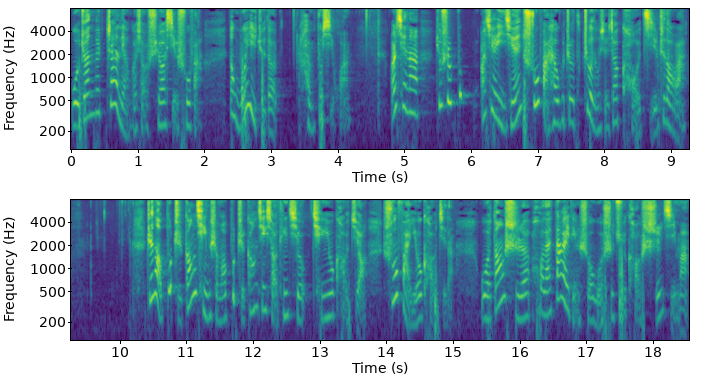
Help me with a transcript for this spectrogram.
我就在那边站两个小时要写书法。那我也觉得。很不喜欢，而且呢，就是不，而且以前书法还有个这这个东西叫考级，知道吧？真的不止钢琴什么，不止钢琴、小提琴有琴有考级啊，书法也有考级的。我当时后来大一点时候，我是去考十级嘛，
